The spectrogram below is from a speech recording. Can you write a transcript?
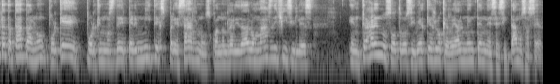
ta, ta, ta, ta, ¿no? ¿Por qué? Porque nos permite expresarnos cuando en realidad lo más difícil es entrar en nosotros y ver qué es lo que realmente necesitamos hacer.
